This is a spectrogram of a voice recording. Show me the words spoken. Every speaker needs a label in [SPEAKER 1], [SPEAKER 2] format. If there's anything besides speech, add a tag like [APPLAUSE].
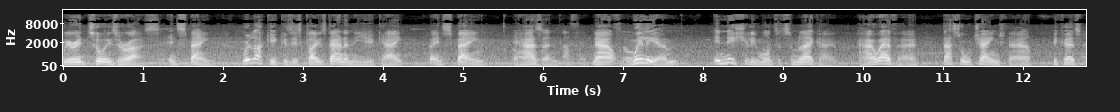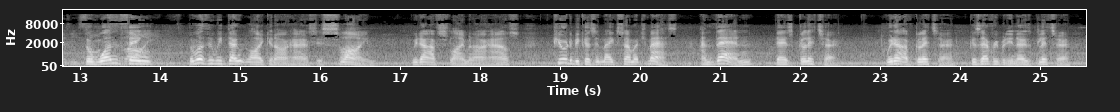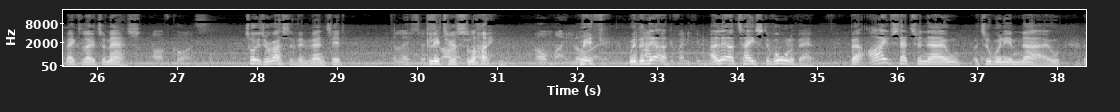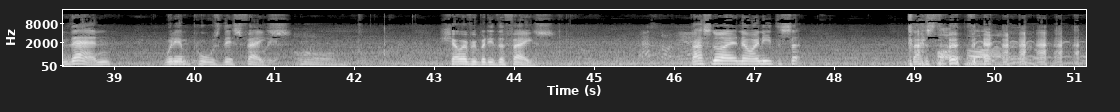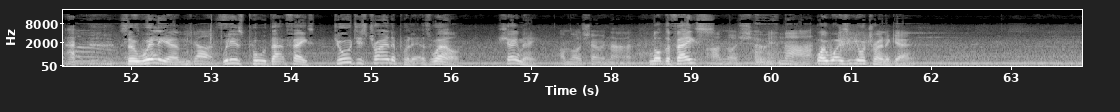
[SPEAKER 1] We're in Toys R Us in Spain. We're lucky because it's closed down in the UK, but in Spain it
[SPEAKER 2] Oh,
[SPEAKER 1] hasn't. Now,
[SPEAKER 2] story.
[SPEAKER 1] William initially wanted some Lego. However, that's all changed now because the one thing the one thing we don't like in our house is slime. We don't have slime in our house purely because it makes so much mess. And then there's glitter. We don't have glitter because everybody knows glitter makes loads of mess.
[SPEAKER 2] Oh, of course.
[SPEAKER 1] Toys R Us have invented
[SPEAKER 2] Delicious
[SPEAKER 1] glitter
[SPEAKER 2] slime.
[SPEAKER 1] slime
[SPEAKER 2] Oh my lord.
[SPEAKER 1] with with a
[SPEAKER 2] I can't
[SPEAKER 1] little
[SPEAKER 2] think of anything
[SPEAKER 1] a little taste of all of it. But I've said to no to William no, and then William pulls this face.
[SPEAKER 2] Oh.
[SPEAKER 1] Show everybody the face.
[SPEAKER 2] That's not it.
[SPEAKER 1] That's not it. No, I need the. Se- That's oh, the. Oh. [LAUGHS] so William,
[SPEAKER 2] He does.
[SPEAKER 1] William's pulled that face. George is trying to pull it as well. Show me.
[SPEAKER 2] I'm not showing that.
[SPEAKER 1] Not the face.
[SPEAKER 2] I'm not showing that.
[SPEAKER 1] Why? What is it you're trying to get?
